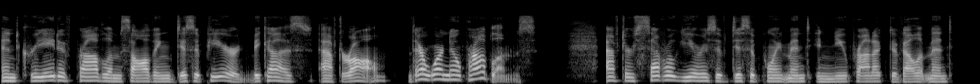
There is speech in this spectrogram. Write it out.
and creative problem solving disappeared because, after all, there were no problems. After several years of disappointment in new product development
